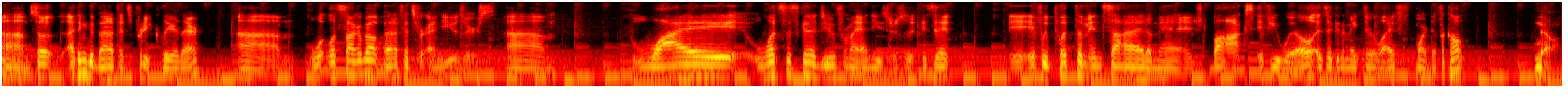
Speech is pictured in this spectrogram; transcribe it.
Um, so I think the benefit's pretty clear there. Um, w- let's talk about benefits for end users. Um, why? What's this going to do for my end users? Is it if we put them inside a managed box, if you will, is it going to make their life more difficult? No,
